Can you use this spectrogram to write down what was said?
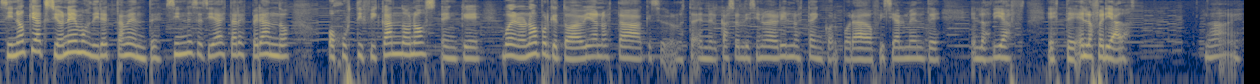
sino que accionemos directamente, sin necesidad de estar esperando o justificándonos en que, bueno, no, porque todavía no está, que no está, en el caso del 19 de abril no está incorporada oficialmente en los días, este, en los feriados. Este.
